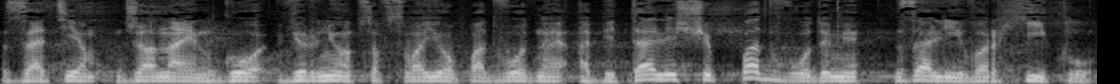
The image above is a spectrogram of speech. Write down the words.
Затем Джанаинго вернется в свое подводное обиталище под водами залива Рхиклу.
